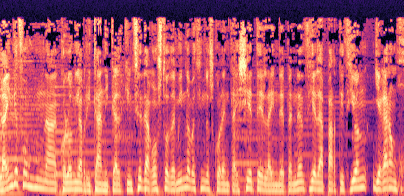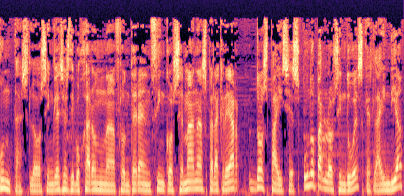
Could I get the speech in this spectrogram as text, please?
La India fue una colonia británica. El 15 de agosto de 1947, la independencia y la partición llegaron juntas. Los ingleses dibujaron una frontera en cinco semanas para crear dos países, uno para los hindúes, que es la India,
